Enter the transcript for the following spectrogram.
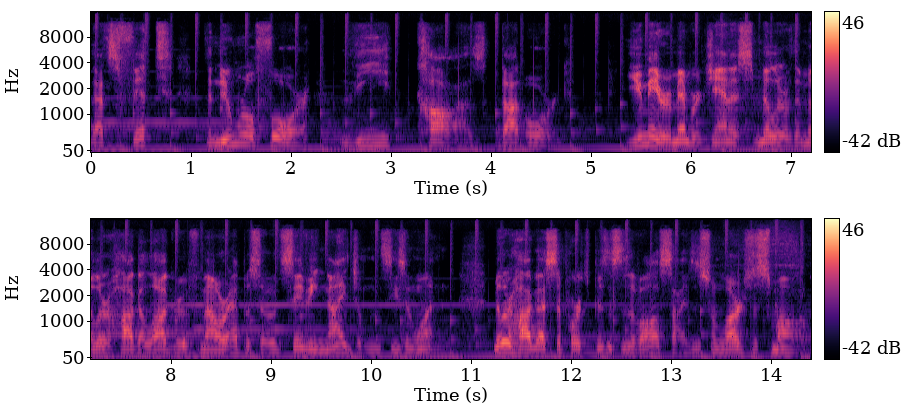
That's fit, the numeral four, thecause.org. You may remember Janice Miller of the Miller Haga Law Group from our episode Saving Nigel in season one. Miller Haga supports businesses of all sizes, from large to small.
